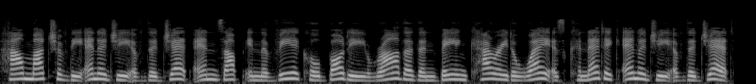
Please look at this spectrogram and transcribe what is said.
How much of the energy of the jet ends up in the vehicle body rather than being carried away as kinetic energy of the jet.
